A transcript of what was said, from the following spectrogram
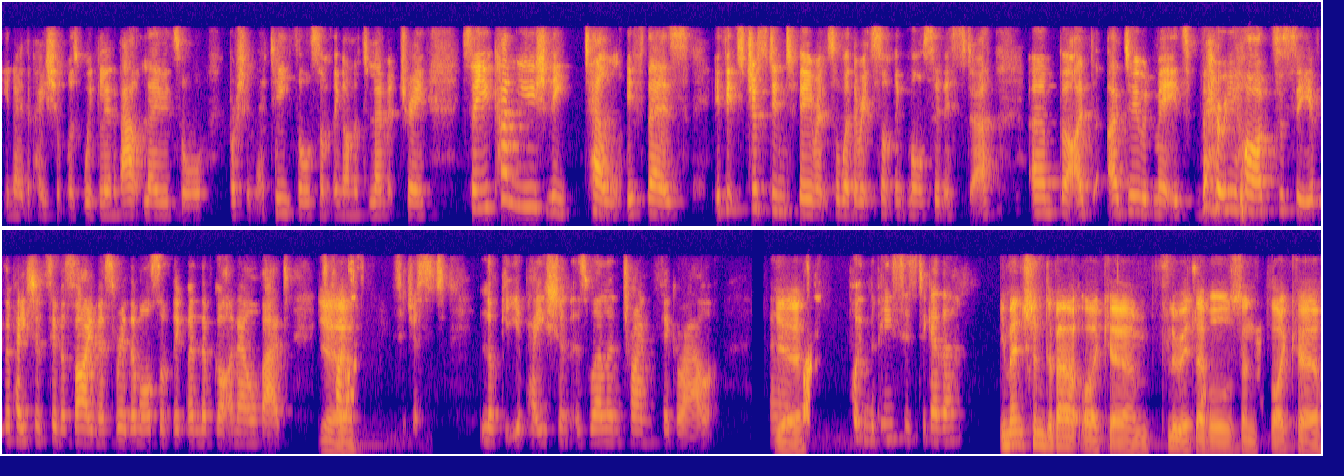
you know the patient was wiggling about loads or brushing their teeth or something on a telemetry so you can usually tell if there's if it's just interference or whether it's something more sinister um, but I, I do admit it's very hard to see if the patient's in a sinus rhythm or something when they've got an LVAD it's yeah. to just look at your patient as well and try and figure out um, yeah putting the pieces together. You mentioned about like um, fluid levels and like uh,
